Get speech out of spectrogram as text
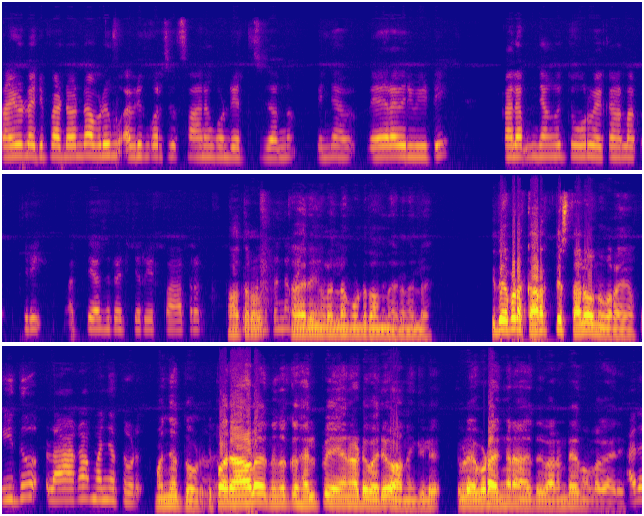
റൈഡ് അരിപ്പാട്ടുകൊണ്ട് അവിടെ അവരും കുറച്ച് സാധനം കൊണ്ട് എത്തിച്ചു തന്നു. പിന്നെ വേറെ ഒരു വീട്ടിൽ കലം ഞങ്ങൾ ചോറ് വെക്കാനുള്ള ഇത്തിരി അത്യാവശ്യം ഒരു ചെറിയൊരു പാത്രം പാത്രവും കാര്യങ്ങളെല്ലാം കൊണ്ട് തന്നായിരുന്നു ഇത് എവിടെ? കറക്റ്റ് സ്ഥലം ഒന്ന് പറയായോ ഇത് ലാഗ മഞ്ഞത്തോട്. മഞ്ഞത്തോട്. ഇപ്പൊ ഒരാൾ നിങ്ങൾക്ക് ഹെൽപ്പ് ചെയ്യാനായിട്ട് വരുവാണെങ്കിൽ ഇവിടെ എവിടെ എങ്ങനെയാ ഇത് വരണ്ടേന്നുള്ള കാര്യം. അത്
